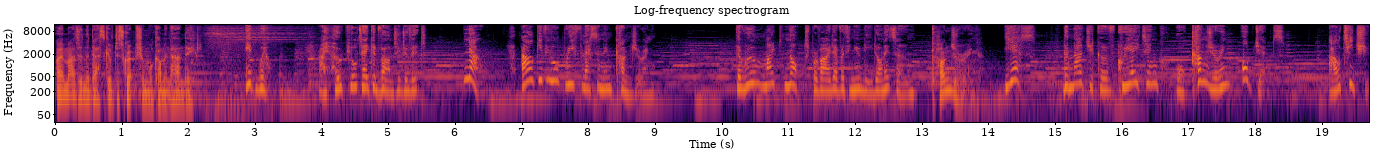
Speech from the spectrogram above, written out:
I imagine the desk of description will come in handy. It will. I hope you'll take advantage of it. Now, I'll give you a brief lesson in conjuring. The room might not provide everything you need on its own. Conjuring? Yes, the magic of creating or conjuring objects. I'll teach you.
